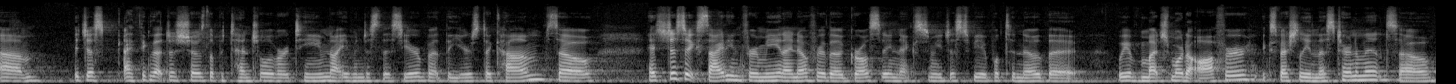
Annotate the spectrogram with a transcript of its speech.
um, it just I think that just shows the potential of our team, not even just this year, but the years to come. So it's just exciting for me, and I know for the girls sitting next to me, just to be able to know that we have much more to offer, especially in this tournament. So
